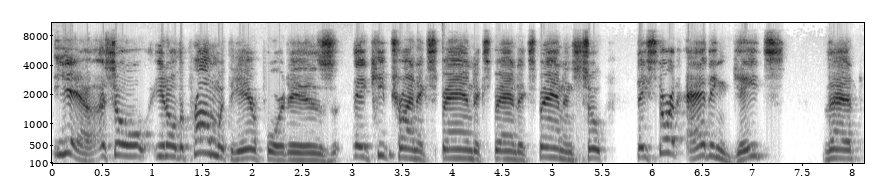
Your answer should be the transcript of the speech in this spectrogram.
Yeah. So, you know, the problem with the airport is they keep trying to expand, expand, expand. And so they start adding gates that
